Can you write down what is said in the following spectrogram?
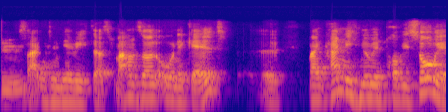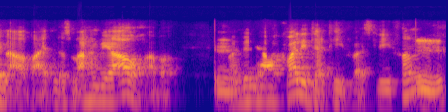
mhm. sagen Sie mir, wie ich das machen soll, ohne Geld äh, man kann nicht nur mit Provisorien arbeiten, das machen wir auch, aber mhm. man will ja auch qualitativ was liefern. Mhm.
